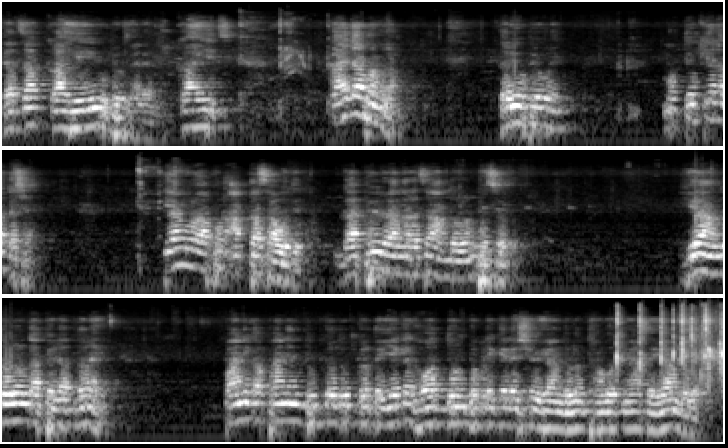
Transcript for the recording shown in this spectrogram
त्याचा काहीही उपयोग झाला नाही. काहीच. कायदा बनला. तरी उपयोग नाही. मग तो केला कशा? त्यामुळं आपण आत्ता सावध आहे. गाफील राहणाराचं आंदोलन फसवतं हे आंदोलन गाफेलातलं नाही. पाणी का पाणी दूध का दूध करतं एका घावात दोन तुकडे केल्याशिवाय हे आंदोलन थांबत नाही असं हे आंदोलन.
